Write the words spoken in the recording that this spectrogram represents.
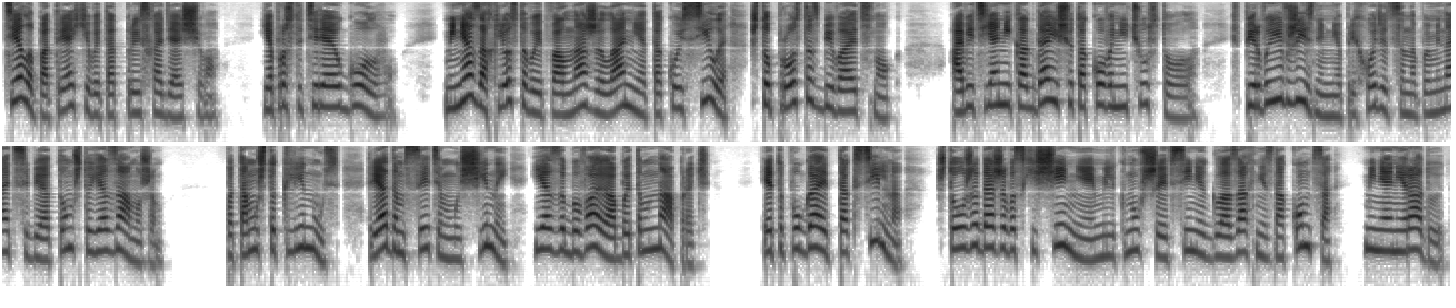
Тело потряхивает от происходящего. Я просто теряю голову. Меня захлестывает волна желания такой силы, что просто сбивает с ног. А ведь я никогда еще такого не чувствовала. Впервые в жизни мне приходится напоминать себе о том, что я замужем. Потому что, клянусь, рядом с этим мужчиной я забываю об этом напрочь. Это пугает так сильно, что уже даже восхищение, мелькнувшее в синих глазах незнакомца, меня не радует.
